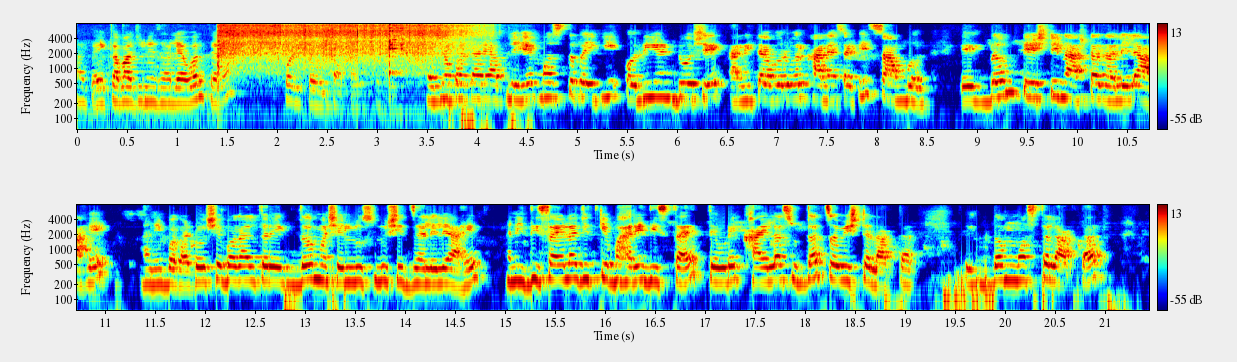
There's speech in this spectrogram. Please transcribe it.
आता एका बाजूने झाल्यावर त्याला पलटवून टाकायचं. अशा प्रकारे आपले हे मस्तपैकी ओरियन डोसे आणि त्याबरोबर खाण्यासाठी सांबर एकदम टेस्टी नाश्ता झालेला आहे. आणि बघा डोसे बघाल तर एकदम असे लुसलुशीत झालेले आहेत. आणि दिसायला जितके भारी दिसत आहेत तेवढे खायला सुद्धा चविष्ट लागतात. एकदम मस्त लागतात.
